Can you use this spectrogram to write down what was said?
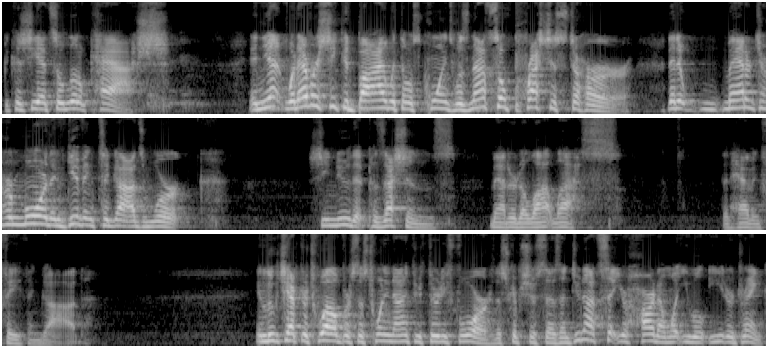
because she had so little cash. And yet, whatever she could buy with those coins was not so precious to her that it mattered to her more than giving to God's work. She knew that possessions mattered a lot less than having faith in God. In Luke chapter 12, verses 29 through 34, the scripture says, And do not set your heart on what you will eat or drink.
